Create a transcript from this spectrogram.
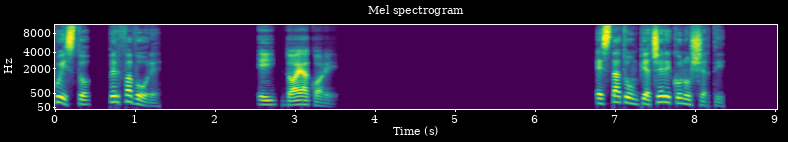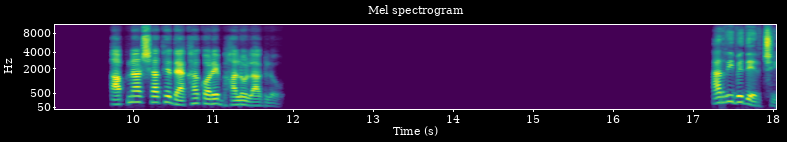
Questo, per favore. এই দয়া করে È stato un piacere conoscerti. আপনার সাথে দেখা করে ভালো লাগলো Arrivederci.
